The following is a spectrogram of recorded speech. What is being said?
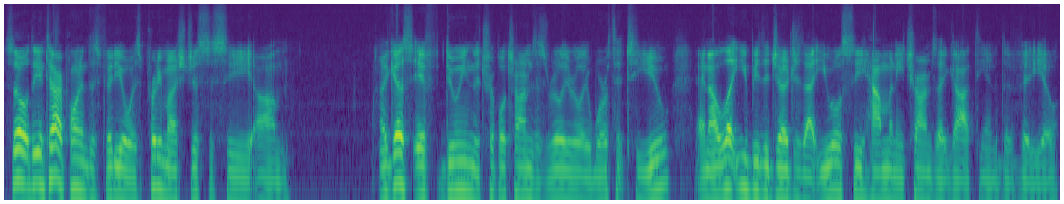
So the entire point of this video was pretty much just to see um, I guess if doing the triple charms is really, really worth it to you, and I'll let you be the judge of that. You will see how many charms I got at the end of the video.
